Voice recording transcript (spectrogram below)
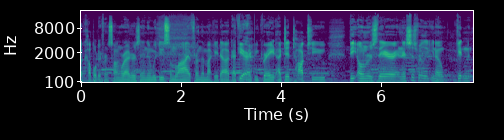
a couple different songwriters in, and we do some live from the Mucky Duck. I think Yeah. that'd be great. I did talk to the owners there, and it's just really you know getting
